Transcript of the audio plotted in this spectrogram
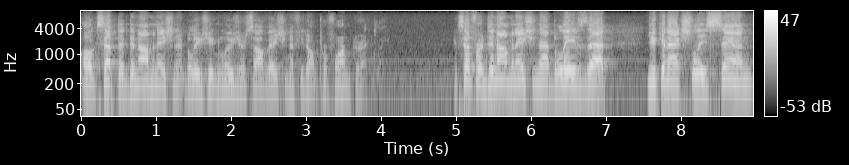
Oh, except a denomination that believes you can lose your salvation if you don't perform correctly. Except for a denomination that believes that you can actually sin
